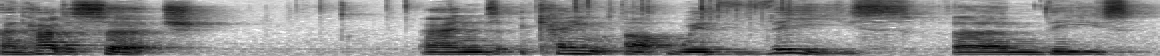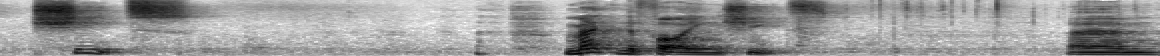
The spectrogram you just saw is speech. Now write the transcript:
and had a search and came up with these, um, these sheets, magnifying sheets. Um,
